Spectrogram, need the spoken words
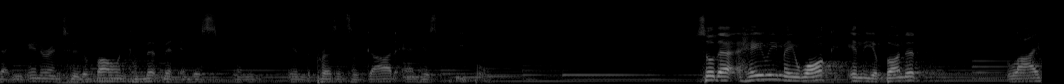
that you enter into the following commitment in this in, in the presence of God and his people. So that Haley may walk in the abundant life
